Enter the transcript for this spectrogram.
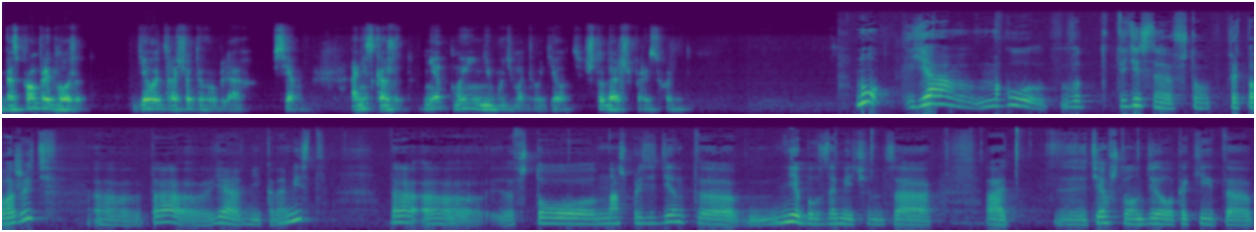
Газпром предложит делать расчеты в рублях всем. Они скажут, нет, мы не будем этого делать. Что дальше происходит? Ну, я могу, вот единственное, что предположить, э, да, я не экономист, да, э, что наш президент э, не был замечен за а, тем, что он делал какие-то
